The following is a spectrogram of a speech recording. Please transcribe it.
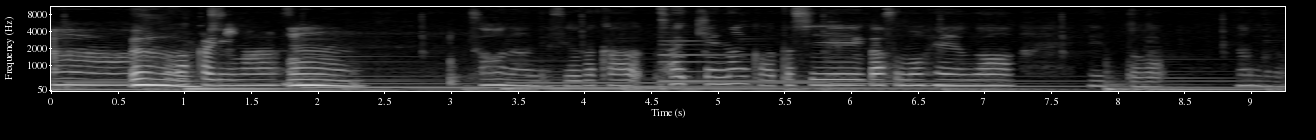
あーうん。わ、かります。うん。そうなんですよ。だから最近なんか私がその辺はえっ、となんだろう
